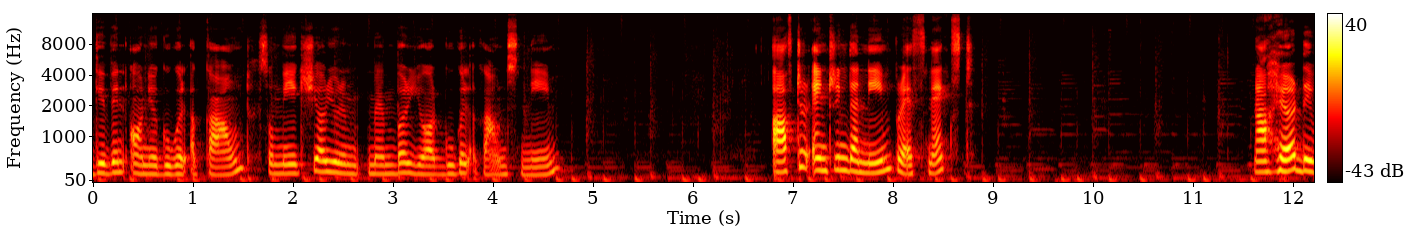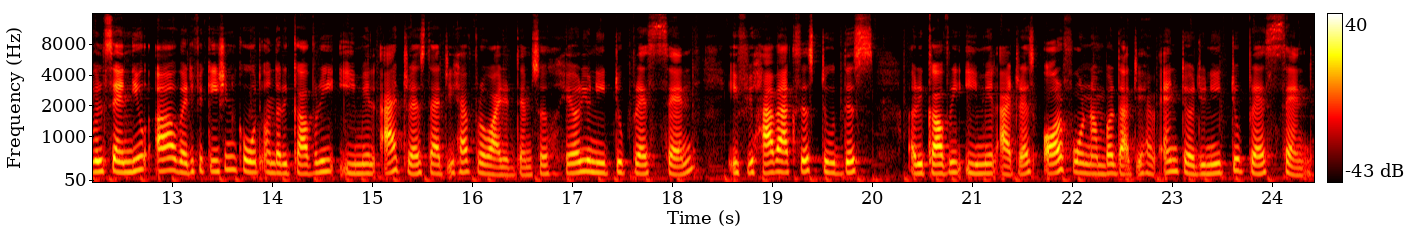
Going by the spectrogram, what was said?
given on your Google account. So make sure you remember your Google account's name. After entering the name, press next. Now here they will send you a verification code on the recovery email address that you have provided them. So here you need to press send if you have access to this uh, recovery email address or phone number that you have entered you need to press send.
